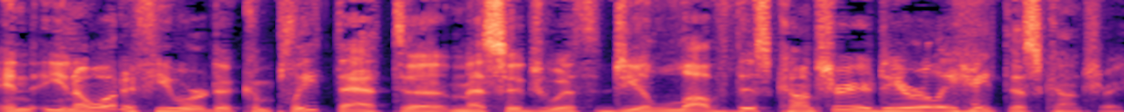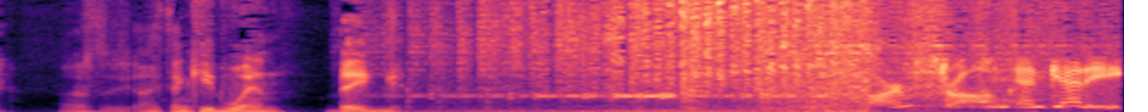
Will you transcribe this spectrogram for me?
and you know what? If you were to complete that uh, message with, do you love this country or do you really hate this country? I think he'd win big. Armstrong and Getty.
